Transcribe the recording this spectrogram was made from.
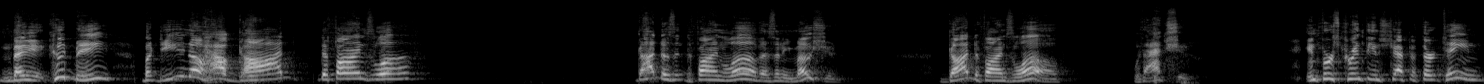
Maybe it could be, but do you know how God defines love? God doesn't define love as an emotion. God defines love with action. In 1 Corinthians chapter 13,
